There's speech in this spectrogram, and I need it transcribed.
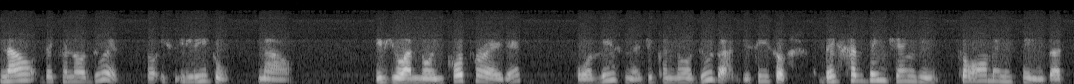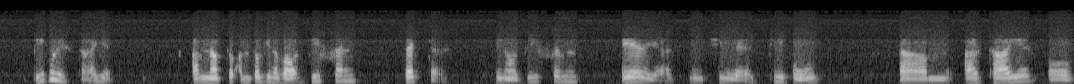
now they cannot do it. So it's illegal now. If you are not incorporated or a business, you cannot do that. You see, so they have been changing so many things that people is tired. I'm not. I'm talking about different sectors. You know, different areas in Chile. People um, are tired of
